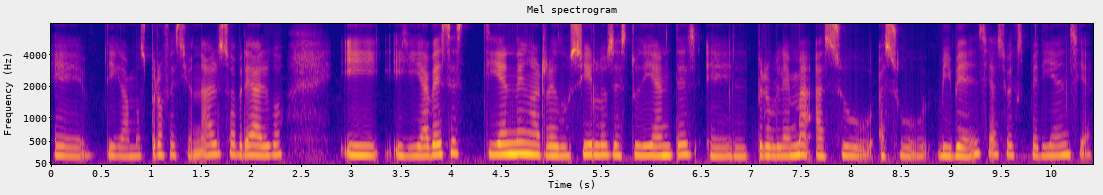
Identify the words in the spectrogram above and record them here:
eh, digamos, profesional sobre algo y, a veces tienden a reducir los estudiantes el problema a su, a su vivencia, a su experiencia,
